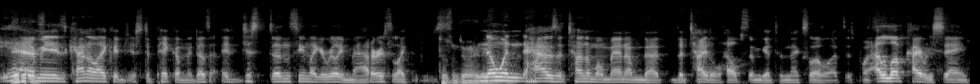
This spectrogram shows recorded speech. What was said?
Yeah, I mean, it's kind of like a, just to pick them. It doesn't. It just doesn't seem like it really matters. Like, Doesn't do anything. no one has a ton of momentum that the title helps them get to the next level at this point. I love Kairi Sane.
